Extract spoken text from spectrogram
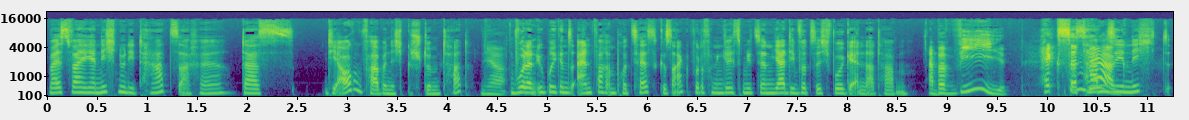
Weil es war ja nicht nur die Tatsache, dass die Augenfarbe nicht gestimmt hat. Ja. Wo dann übrigens einfach im Prozess gesagt wurde von den Gerichtsmedizinern, ja, die wird sich wohl geändert haben. Aber wie? Hexenwerk? Das haben sie nicht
